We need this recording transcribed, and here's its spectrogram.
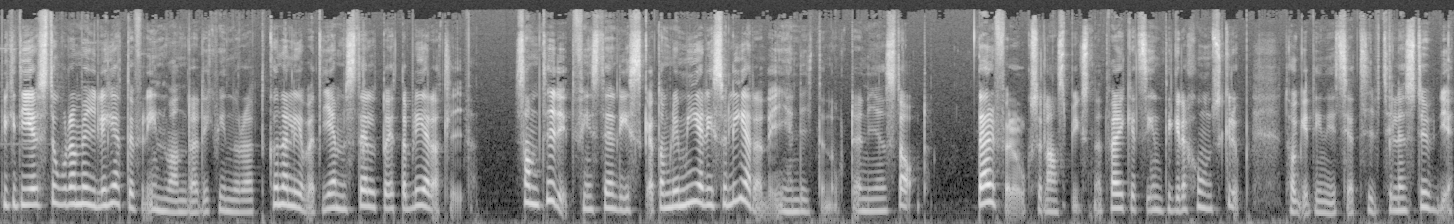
vilket ger stora möjligheter för invandrade kvinnor att kunna leva ett jämställt och etablerat liv. Samtidigt finns det en risk att de blir mer isolerade i en liten ort än i en stad. Därför har också Landsbygdsnätverkets integrationsgrupp tagit initiativ till en studie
